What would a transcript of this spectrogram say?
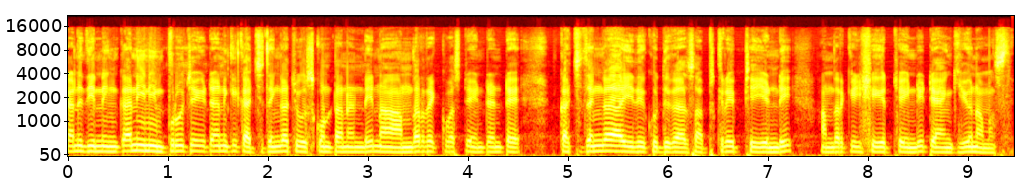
కానీ దీన్ని ఇంకా నేను ఇంప్రూవ్ చేయడానికి ఖచ్చితంగా చూసుకుంటానండి. నా అందరి రిక్వెస్ట్ ఏంటంటే ఖచ్చితంగా ఇది కొద్దిగా సబ్స్క్రైబ్ చేయండి. అందరికీ షేర్ చేయండి. థ్యాంక్ యూ నమస్తే.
